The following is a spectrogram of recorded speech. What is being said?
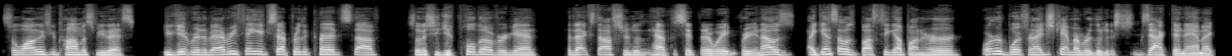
so long as you promise me this. You get rid of everything except for the current stuff so that she get pulled over again. The next officer doesn't have to sit there waiting for you. And I was, I guess I was busting up on her or her boyfriend. I just can't remember the exact dynamic.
